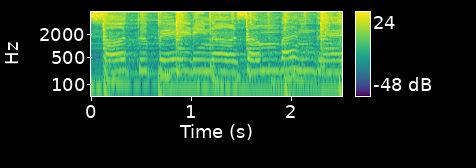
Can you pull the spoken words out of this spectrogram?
સાત પેઢીના સંબંધે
